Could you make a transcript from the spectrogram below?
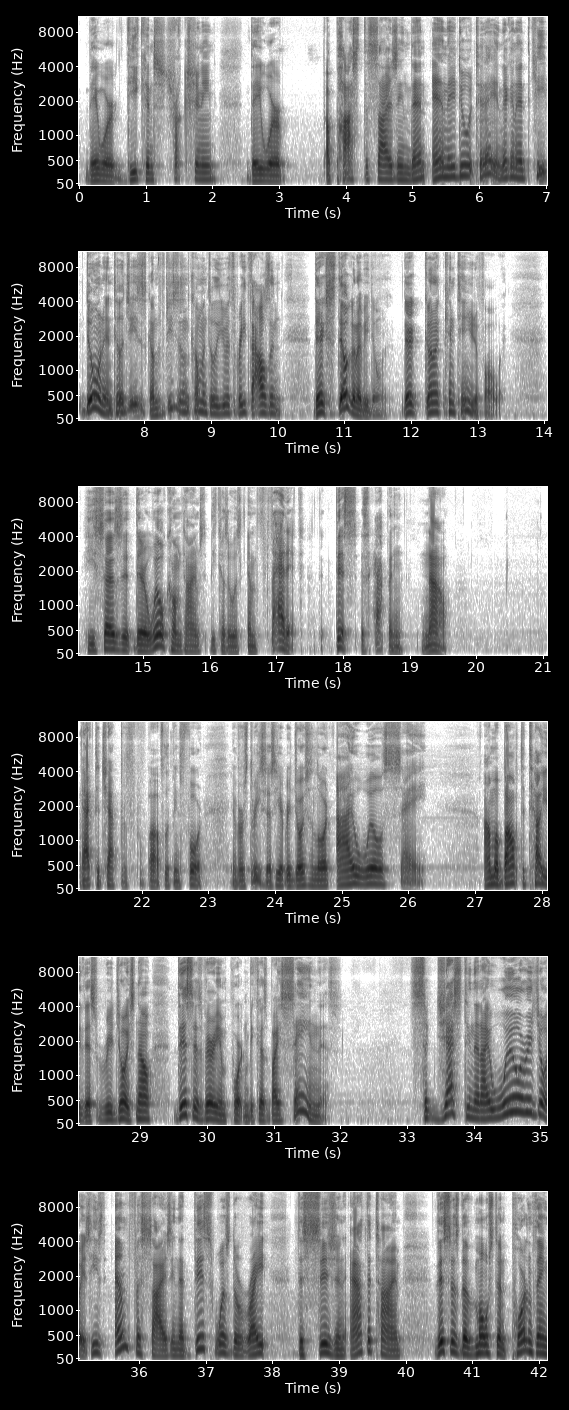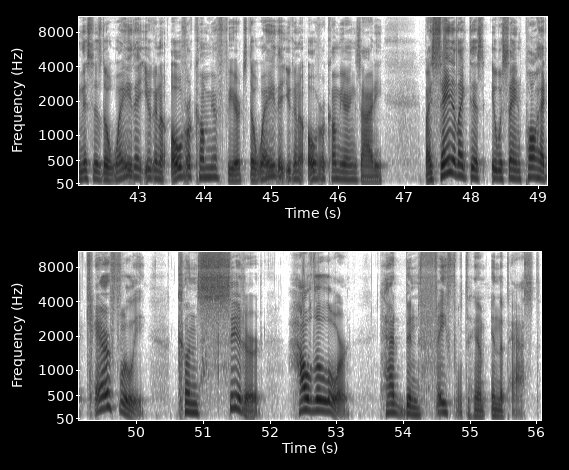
They were deconstructioning. They were apostatizing then, and they do it today. And they're going to keep doing it until Jesus comes. If Jesus doesn't come until the year 3000, they're still going to be doing it. They're going to continue to fall away. He says that there will come times because it was emphatic that this is happening now. Back to chapter uh, Philippians 4 in verse 3 says here, Rejoice in the Lord, I will say. I'm about to tell you this, rejoice. Now, this is very important because by saying this, suggesting that I will rejoice, he's emphasizing that this was the right decision at the time this is the most important thing. This is the way that you're going to overcome your fear. It's the way that you're going to overcome your anxiety. By saying it like this, it was saying Paul had carefully considered how the Lord had been faithful to him in the past,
